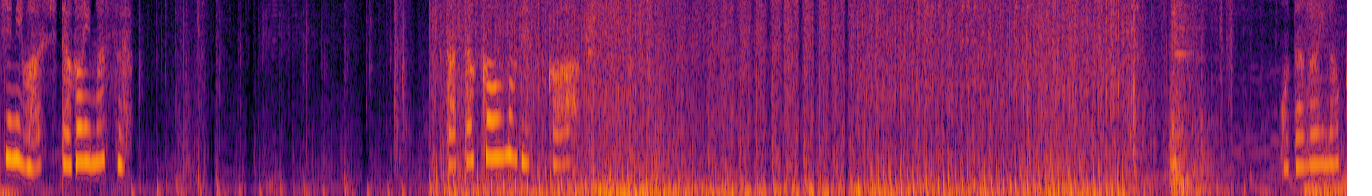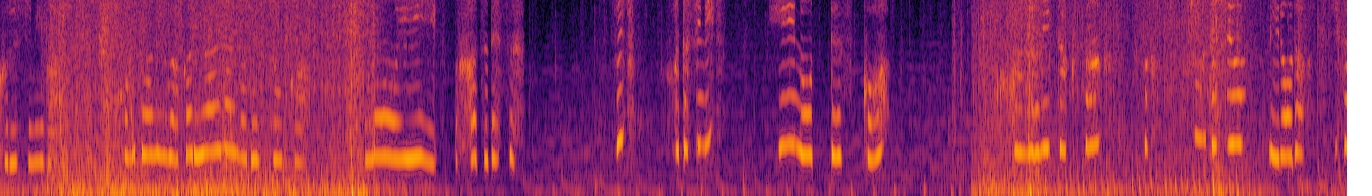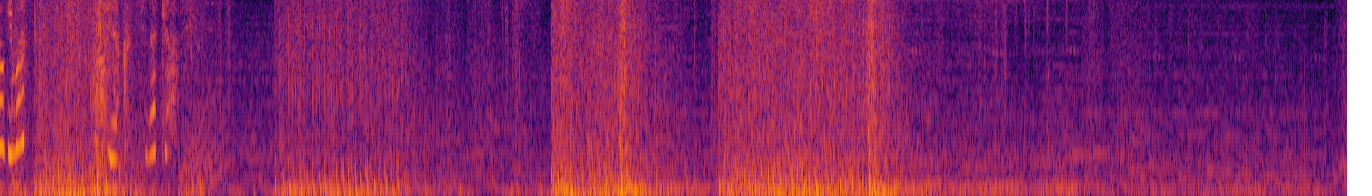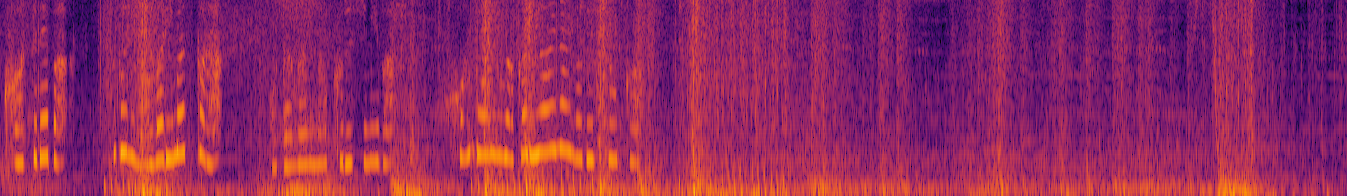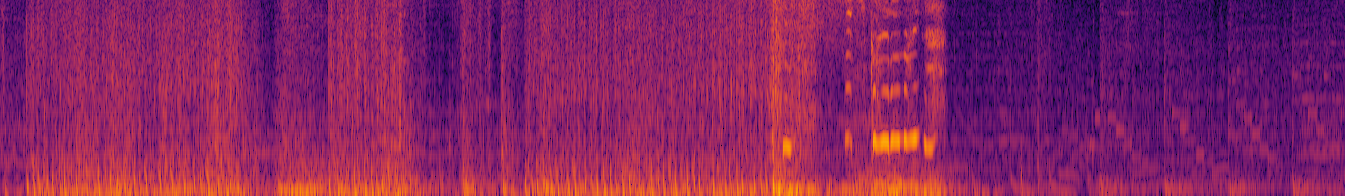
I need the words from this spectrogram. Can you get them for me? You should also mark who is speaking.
Speaker 1: 示には従います。戦うのですか？お互いの苦しみは本当に分かり合えないのでしょうか？もういいはずです。え？私に？いいのですか？リロード急ぎます。早くしなきゃ。こうすればすぐに終わりますから。お互いの苦しみは本当に分かり合えないのでしょうか。使える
